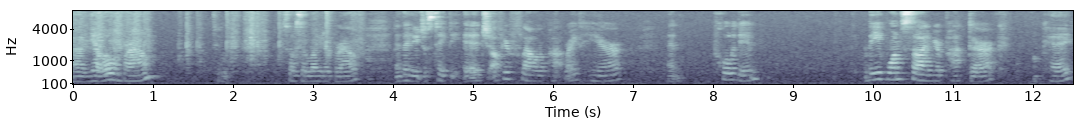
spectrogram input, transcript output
uh, yellow and brown. To, so it's a lighter brown. And then you just take the edge of your flower pot right here and pull it in. Leave one side of your pot dark. Okay.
